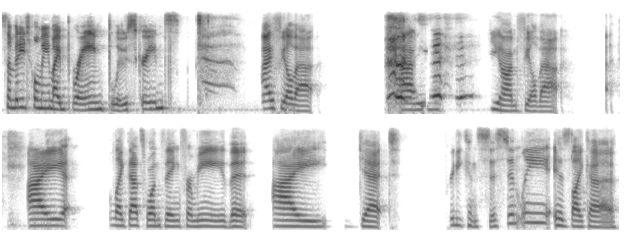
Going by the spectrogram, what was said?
somebody told me my brain blue screens. I feel that. I beyond feel that. I like that's one thing for me that I get pretty consistently is like a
